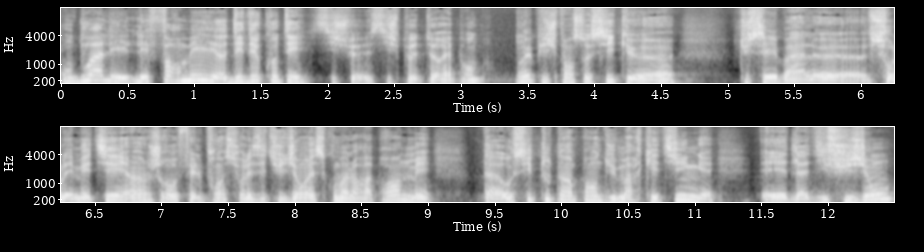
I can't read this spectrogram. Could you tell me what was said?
on doit les, les former euh, des deux côtés, si je si je peux te répondre. Oui, puis je pense aussi que, tu sais, bah, le, sur les métiers, hein, je refais le point sur les étudiants et ce qu'on va leur apprendre, mais tu as aussi tout un pan du marketing et de la diffusion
